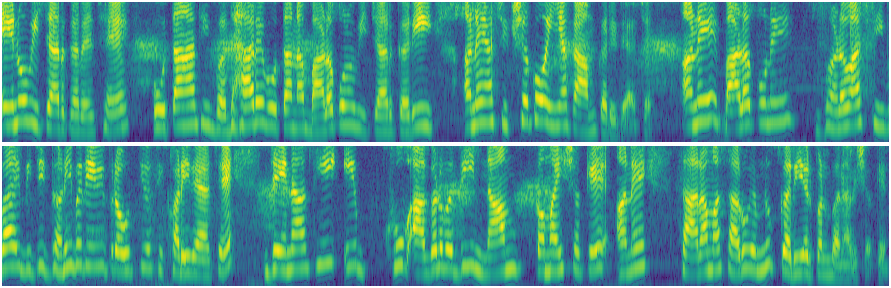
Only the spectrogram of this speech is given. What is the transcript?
એનો વિચાર કરે છે. પોતાનાથી વધારે પોતાના બાળકોનો વિચાર કરી અને આ શિક્ષકો અહીંયા કામ કરી રહ્યા છે. અને બાળકોને ભણવા સિવાય બીજી ઘણી બધી એવી પ્રવૃત્તિઓ શીખવાડી રહ્યા છે, જેનાથી એ ખૂબ આગળ વધી, નામ કમાઈ શકે અને સારામાં સારું એમનું કરિયર પણ બનાવી શકે.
